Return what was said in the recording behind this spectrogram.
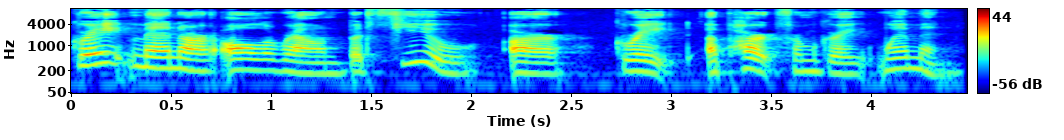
Great men are all around, but few are great apart from great women.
